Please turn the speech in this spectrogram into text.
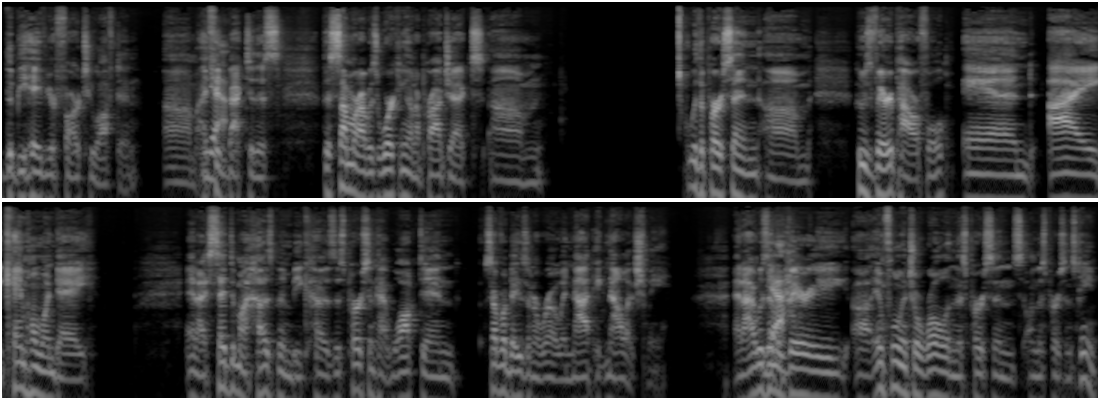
the behavior far too often. Um, I Yeah. think back to this this summer, I was working on a project um, with a person um, who's very powerful, and I came home one day and I said to my husband because this person had walked in several days in a row and not acknowledged me. And I was in a very uh, influential role in this person's on this person's team.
